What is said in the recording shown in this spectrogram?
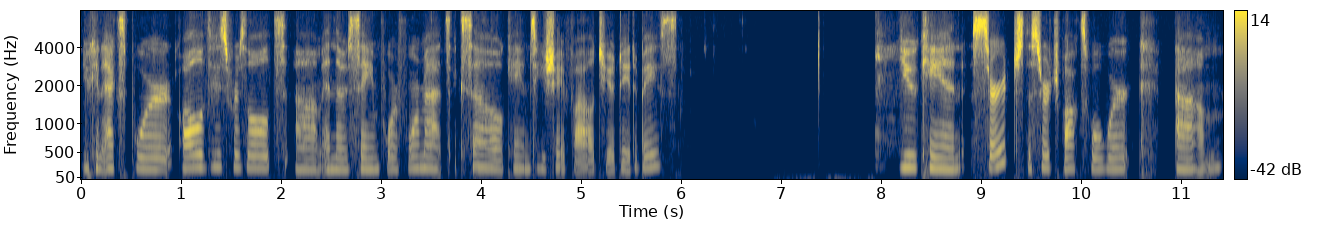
You can export all of these results um, in those same four formats, Excel, KMZ, shapefile, geodatabase. You can search. The search box will work um,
